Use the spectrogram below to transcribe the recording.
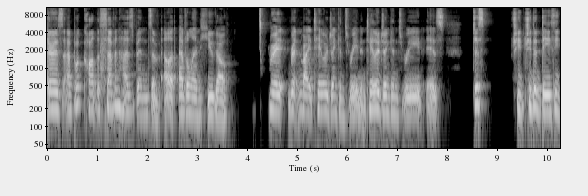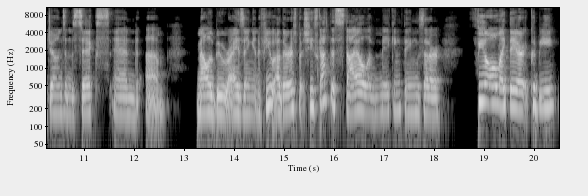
there's a book called The Seven Husbands of Evelyn Hugo, written by Taylor Jenkins Reid. And Taylor Jenkins Reid is just she she did Daisy Jones and the Six and um, Malibu Rising and a few others, but she's got this style of making things that are feel like they are could be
